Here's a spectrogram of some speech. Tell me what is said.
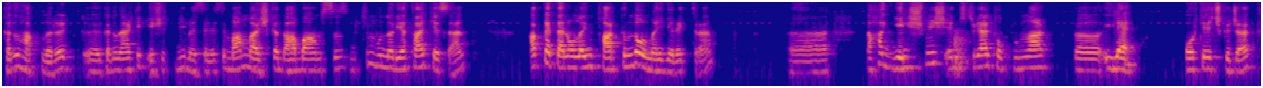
kadın hakları, kadın erkek eşitliği meselesi bambaşka, daha bağımsız, bütün bunları yatay kesen, hakikaten olayın farkında olmayı gerektiren, daha gelişmiş endüstriyel toplumlar ile ortaya çıkacak,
